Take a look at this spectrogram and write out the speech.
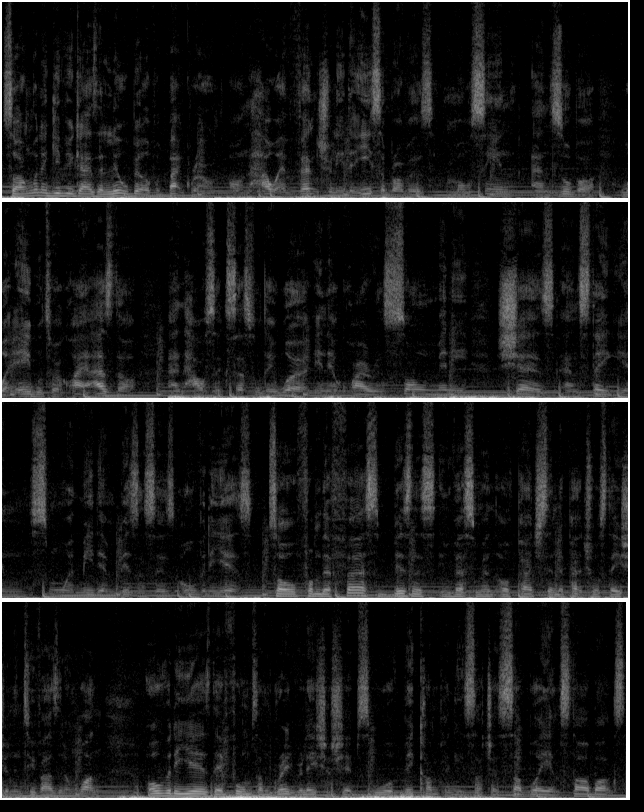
So I'm going to give you guys a little bit of a background on how eventually the Issa brothers, Mohsin and Zuber, were able to acquire Asda and how successful they were in acquiring so many shares and stake in small and medium businesses over the years. So from their first business investment of purchasing the petrol station in 2001, over the years they formed some great relationships with big companies such as Subway and Starbucks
